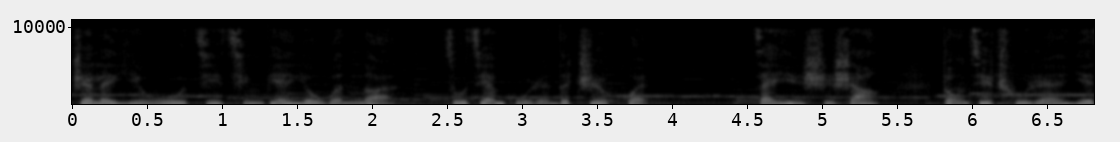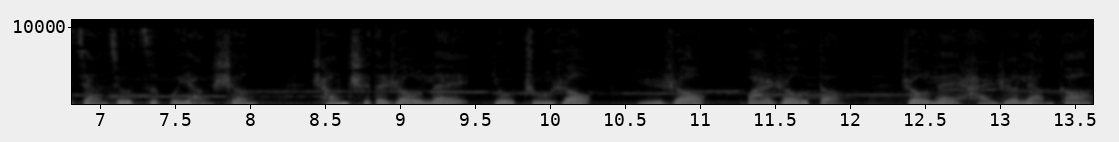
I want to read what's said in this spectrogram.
这类衣物既轻便又温暖，足见古人的智慧。在饮食上，冬季楚人也讲究滋补养生，常吃的肉类有猪肉、鱼肉、蛙肉等，肉类含热量高，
